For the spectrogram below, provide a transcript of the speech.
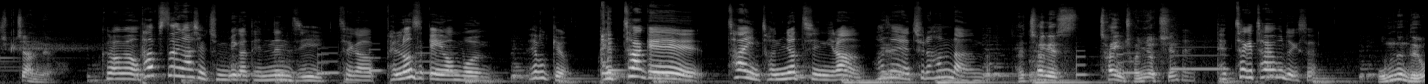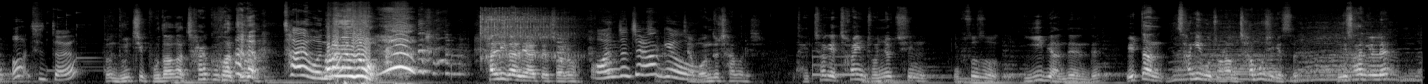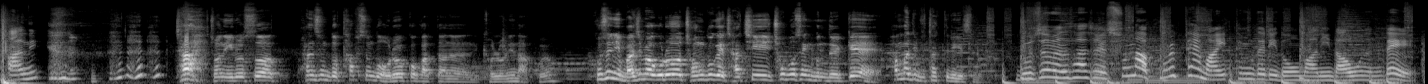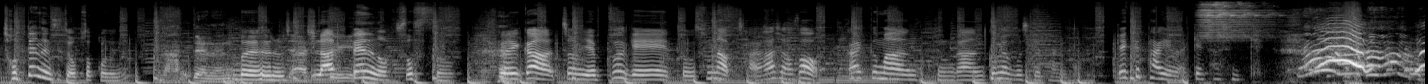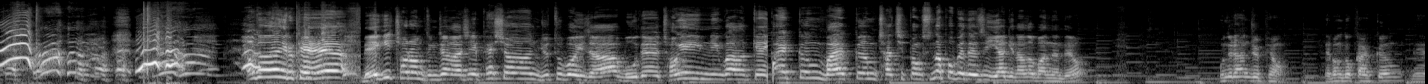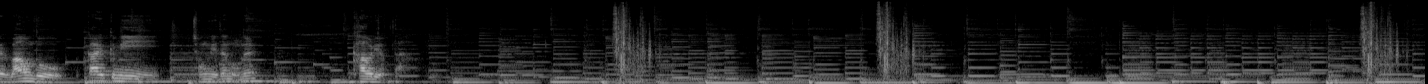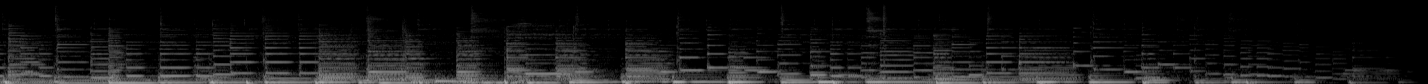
쉽지 않네요. 그러면 탑승하실 준비가 됐는지 제가 밸런스 게임 한번 해볼게요. 배차게 차인 전 여친이랑 화생에 출연한다 안 한다. 대차게 차인 전 여친? 네. 대차게 차여본 적 있어요? 없는데요? 어 진짜요? 전 눈치 보다가 찰 것 같으면 차에 먼저 사랑해줘! 갈리갈리 할 때처럼 완전 최악이요. 제가 먼저 차버리죠. 대차게 차인 전 여친 없어서 이입이 안 되는데 일단 사귀고 한번 차보시겠어요? 우리 사귈래? 아니 자, 저는 이로써 환승도 탑승도 어려울 것 같다는 결론이 났고요. 교수님 마지막으로 전국의 자취 초보생분들께 한마디 부탁드리겠습니다. 요즘은 사실 수납 꿀템 아이템들이 너무 많이 나오는데 저 때는 진짜 없었거든요. 나 때는 네, 자식들이. 라떼는 없었어. 그러니까 좀 예쁘게 또 수납 잘 하셔서 깔끔한 공간 꾸며보시길 바랍니다. 깨끗하게 맑게 사실게. 아무튼 이렇게 매기처럼 등장하신 패션 유튜버이자 모델 정혜임님과 함께 깔끔 말끔 자취방 수납법에 대해서 이야기 나눠봤는데요. 오늘의 한 줄 평. 내 방도 깔끔, 내 마음도 깔끔히 정리된 오늘 가을이었다.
